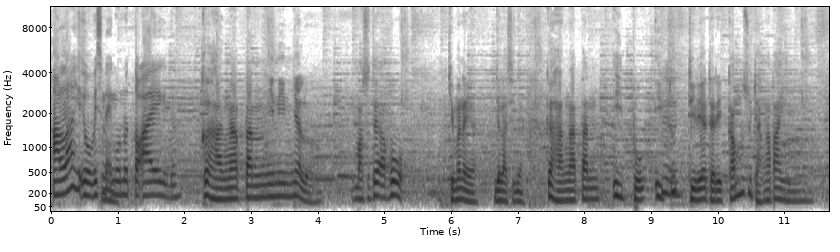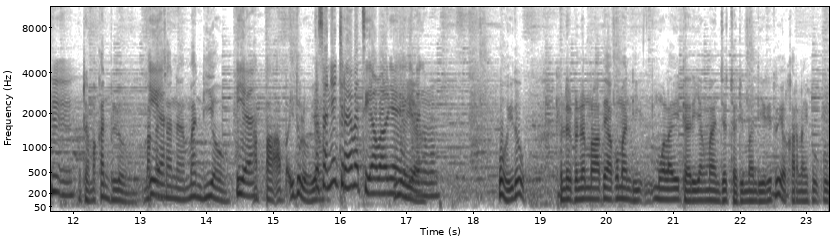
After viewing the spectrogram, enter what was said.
Allah yo wis mek Hmm. ngono tok ae gitu kehangatan ininya loh maksudnya aku gimana ya jelasinnya kehangatan ibu itu Hmm. dilihat dari kamu sudah ngapain Mm-mm. udah makan belum makan Iya. sana mandio Iya. apa apa itu loh yang Kesannya cerewet sih awalnya Iya, ya kita iya. ngomong. oh itu bener-bener melatih aku mandi mulai dari yang manjat jadi mandiri itu ya karena ibuku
